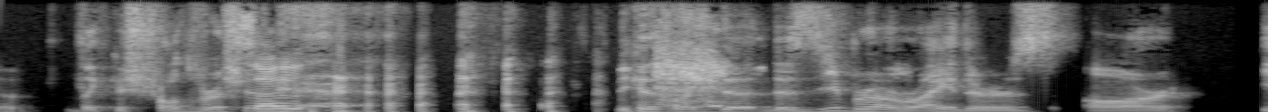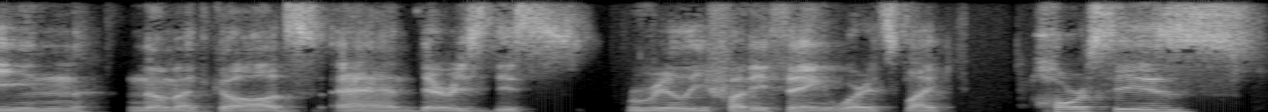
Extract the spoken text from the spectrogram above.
uh, like a short version? So, because like the the zebra riders are in Nomad Gods, and there is this really funny thing where it's like horses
